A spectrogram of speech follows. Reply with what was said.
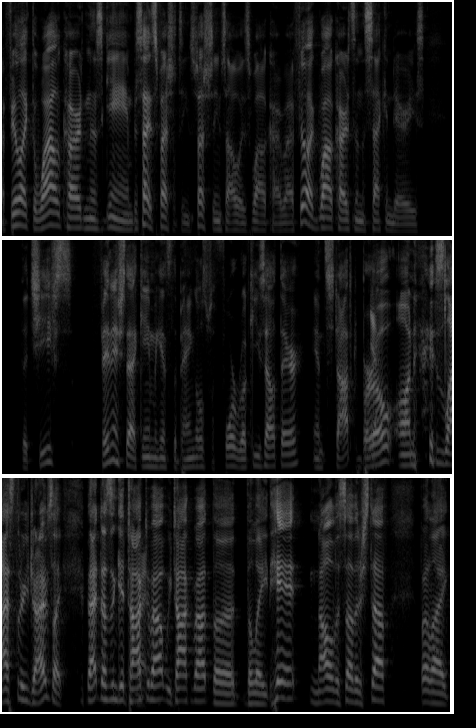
I feel like the wild card in this game, besides special teams, special teams always wild card, but I feel like wild cards in the secondaries. The Chiefs finished that game against the Bengals with four rookies out there and stopped Burrow on his last three drives. Like that doesn't get talked Right. about. We talk about the the late hit and all this other stuff, but like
